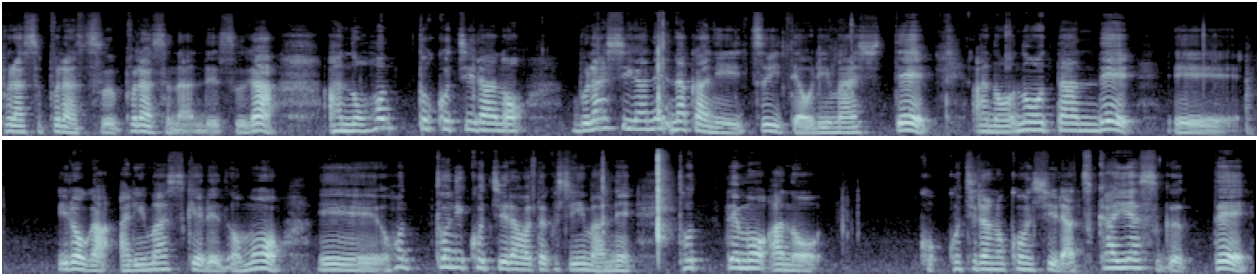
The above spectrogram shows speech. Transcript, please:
プラスプラスプラスなんですがあの本当こちらのブラシがね中についておりましてあの濃淡で、えー、色がありますけれども、えー、本当にこちら私今ねとってもあのここちらのコンシーラー使いやすくって、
